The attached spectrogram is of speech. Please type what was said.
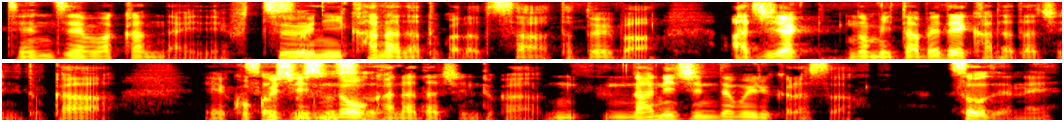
全然わかんないね。普通にカナダとかだとさ、例えばアジアの見た目でカナダ人とか、えー黒人のカナダ人とか、ん何人でもいるからさ。そうだよね。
